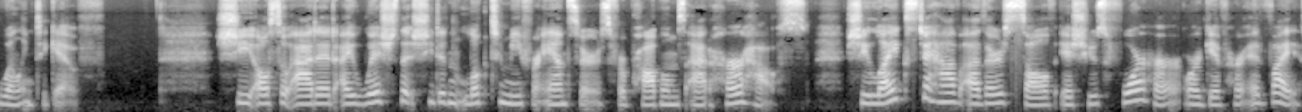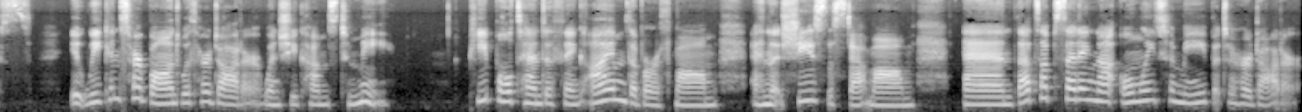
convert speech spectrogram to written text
willing to give. She also added, I wish that she didn't look to me for answers for problems at her house. She likes to have others solve issues for her or give her advice. It weakens her bond with her daughter when she comes to me. People tend to think I'm the birth mom and that she's the stepmom, and that's upsetting not only to me, but to her daughter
